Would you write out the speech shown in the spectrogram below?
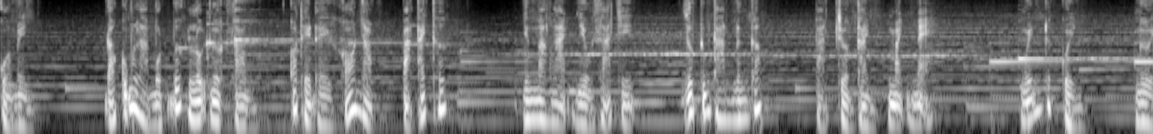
của mình. Đó cũng là một bước lội ngược dòng có thể đầy khó nhọc và thách thức nhưng mang lại nhiều giá trị, giúp chúng ta nâng cấp và trưởng thành mạnh mẽ. Nguyễn đức quỳnh, người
